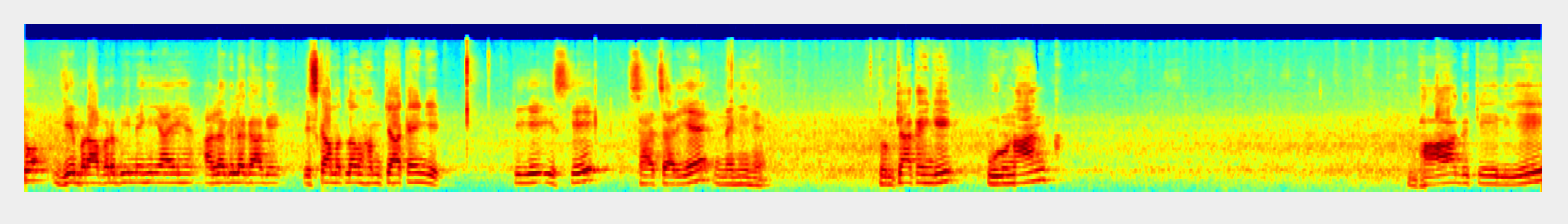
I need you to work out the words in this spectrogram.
तो ये बराबर भी नहीं आए हैं अलग अलग आ गए। इसका मतलब हम क्या कहेंगे? कि ये इसके साचार्य नहीं है। तो हम क्या कहेंगे? पूर्णांक भाग के लिए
